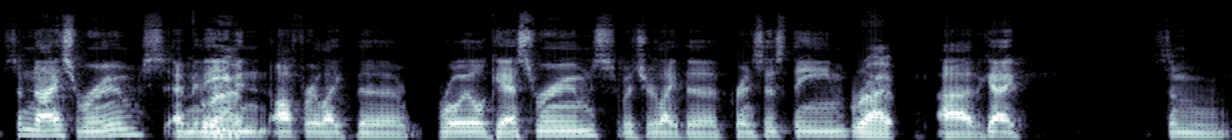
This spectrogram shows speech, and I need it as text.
some nice rooms. I mean, they right. even offer like the royal guest rooms, which are like the princess theme. Right. Uh, they've got some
